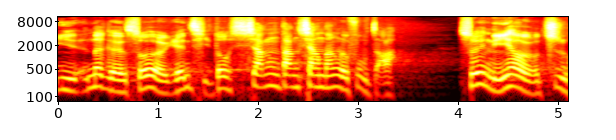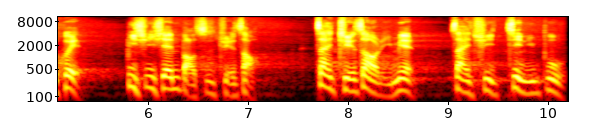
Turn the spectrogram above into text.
你那个所有缘起都相当相当的复杂，所以你要有智慧，必须先保持觉照，在觉照里面再去进一步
